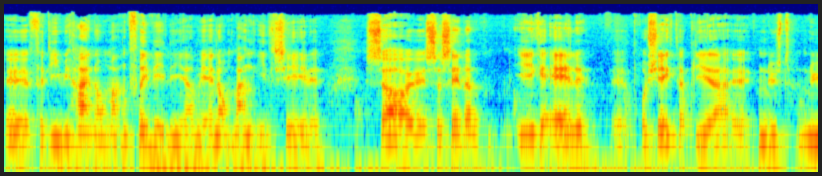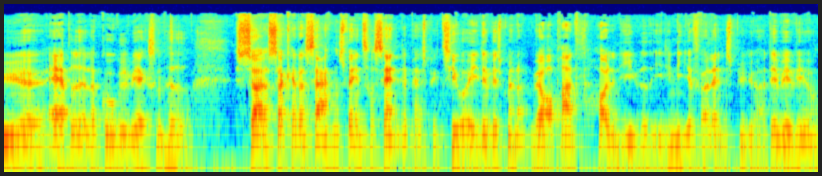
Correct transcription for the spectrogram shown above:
Øh, fordi vi har enormt mange frivillige, og vi har enormt mange ildsjæle. Så, øh, så selvom ikke alle øh, projekter bliver øh, den nye, nye øh, Apple eller Google virksomhed, så, så kan der sagtens være interessante perspektiver i det, hvis man vil opretholde livet i de 49 landsbyer, og det vil vi jo.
